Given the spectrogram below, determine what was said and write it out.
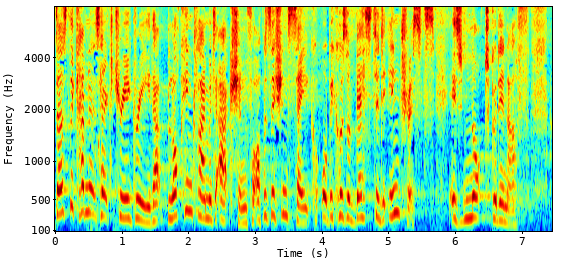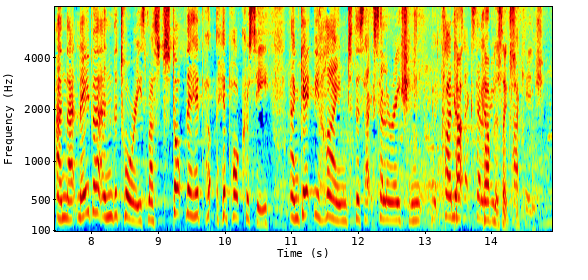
Does the Cabinet Secretary agree that blocking climate action for opposition's sake or because of vested interests is not good enough and that Labour and the Tories must stop their hip hypocrisy and get behind this acceleration, climate Ca acceleration Cabinet package? Secretary.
